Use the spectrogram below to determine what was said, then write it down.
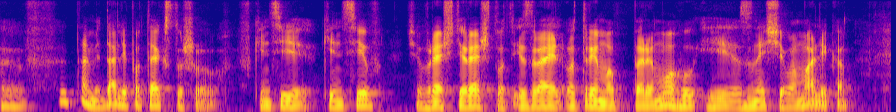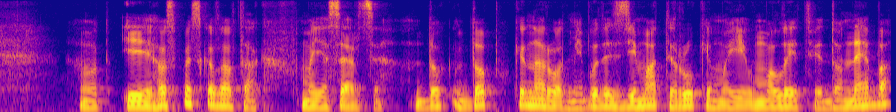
е, там і далі по тексту, що в кінці кінців, чи врешті-решт, от Ізраїль отримав перемогу і знищив Амаліка. От. І Господь сказав так: в моє серце, До- Допоки народ мій буде здіймати руки мої в молитві до неба,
